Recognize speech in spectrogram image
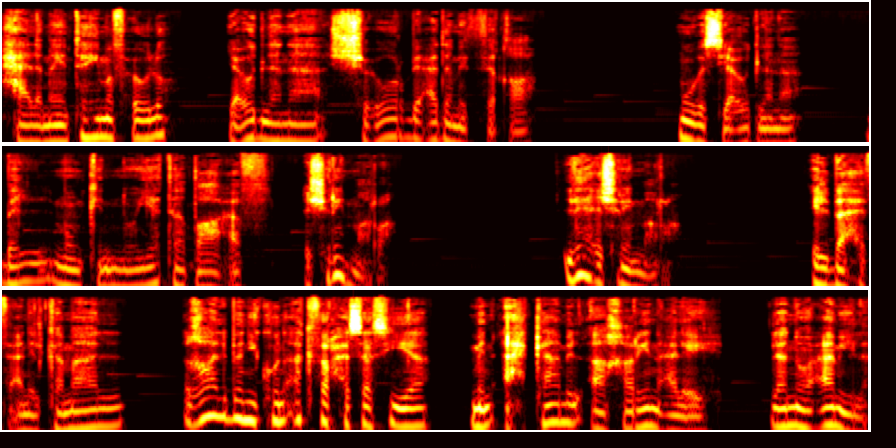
حالما ينتهي مفعوله يعود لنا الشعور بعدم الثقة. مو بس يعود لنا بل ممكن إنه يتضاعف عشرين مرة. ليه عشرين مرة. الباحث عن الكمال غالبا يكون أكثر حساسية من أحكام الآخرين عليه لأنه عمل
